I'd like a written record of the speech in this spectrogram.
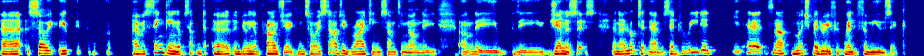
uh, so it, I was thinking of uh, doing a project, and so I started writing something on the on the the Genesis, and I looked at that and said, read it, it's not much better if it went for music.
